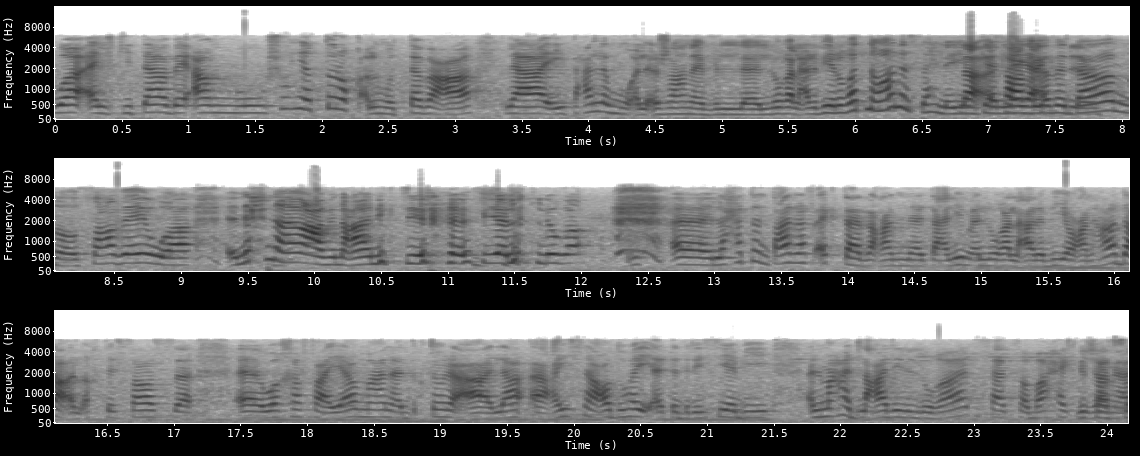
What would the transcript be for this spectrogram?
والكتابة أم وشو هي الطرق المتبعة ليتعلموا الأجانب اللغة العربية؟ لغتنا ما سهلة يمكن لا أبدا صعبة ونحن عم نعاني كثير فيها اللغة آه، لحتى نتعرف أكثر عن تعليم اللغة العربية وعن هذا الاختصاص آه، وخفايا معنا الدكتورة آلاء عيسى عضو هيئة تدريسية بالمعهد العالي للغات. يسعد صباحك بجامعة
